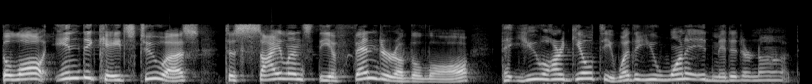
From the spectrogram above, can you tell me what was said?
The law indicates to us to silence the offender of the law that you are guilty, whether you want to admit it or not.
